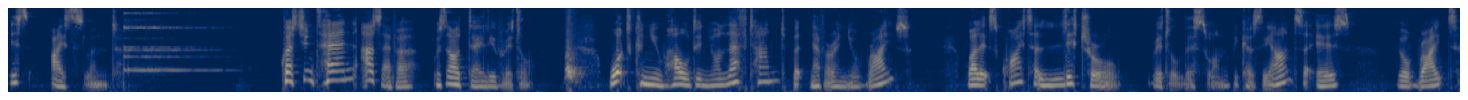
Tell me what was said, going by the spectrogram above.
is Iceland. Question 10, as ever, was our daily riddle. What can you hold in your left hand but never in your right? Well, it's quite a literal riddle, this one, because the answer is your right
